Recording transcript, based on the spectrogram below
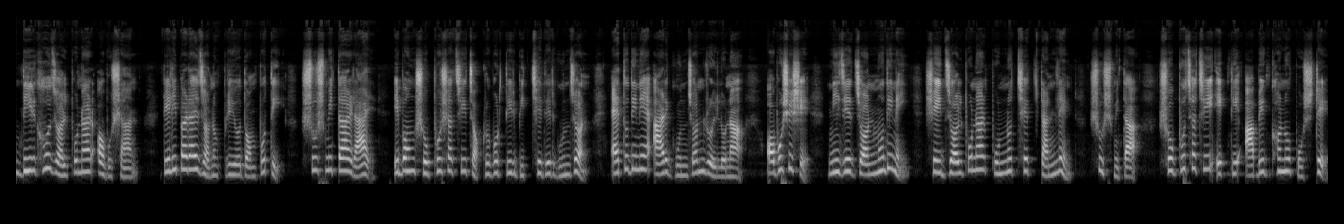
দীর্ঘ জল্পনার অবসান। টেলিপাড়ায় জনপ্রিয় দম্পতি সুস্মিতা রায় এবং সব্যসাচী চক্রবর্তীর বিচ্ছেদের গুঞ্জন, এতদিনে আর গুঞ্জন রইল না। অবশেষে নিজের জন্মদিনেই সেই জল্পনার পূর্ণচ্ছেদ টানলেন সুস্মিতা। সব্যসাচী একটি আবেগঘন পোস্টে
